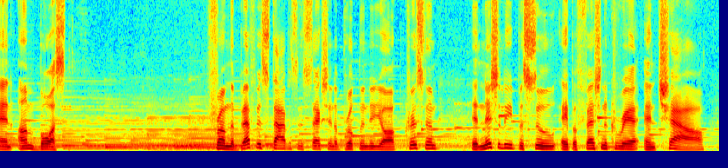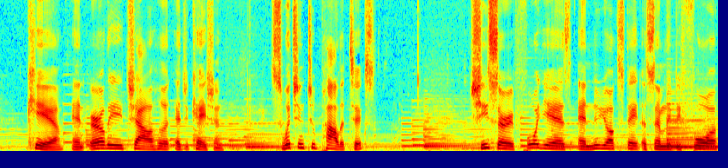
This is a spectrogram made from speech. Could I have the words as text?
and unbossed. From the Bedford Stuyvesant section of Brooklyn, New York, Chisholm initially pursued a professional career in child care and early childhood education. Switching to politics, she served four years in New York State Assembly before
